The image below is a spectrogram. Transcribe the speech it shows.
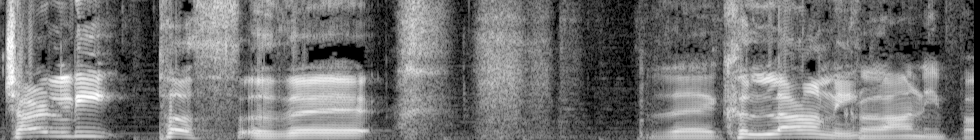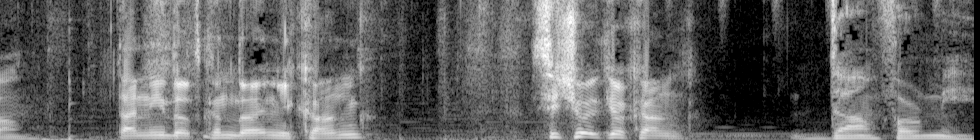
Charlie Puth dhe dhe Kehlani. Kehlani po. Tani do të këndojnë një këngë. Si quhet kjo këngë? Done for me.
